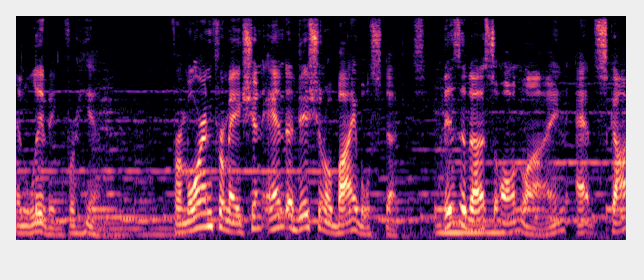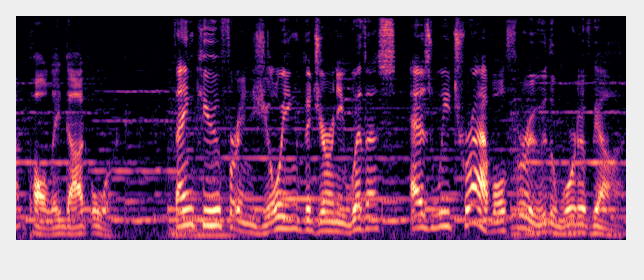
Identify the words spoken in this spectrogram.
and living for Him. For more information and additional Bible studies, visit us online at scottpauley.org. Thank you for enjoying the journey with us as we travel through the Word of God.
